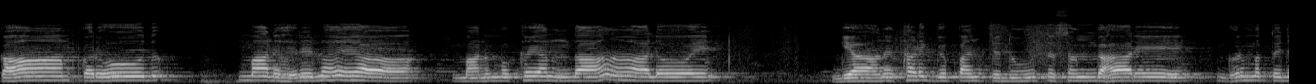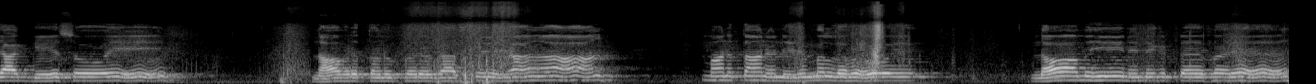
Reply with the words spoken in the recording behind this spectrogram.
ਕਾਮ ਕਰੋਧ ਮਨ ਹਿਰ ਲਿਆ ਮਨ ਮੁਖ ਅੰਦਾ ਲੋਏ ਗਿਆਨ ਖੜਗ ਪੰਚ ਦੂਤ ਸੰਘਾਰੇ, ਗੁਰਮਤ ਜਾਗੇ ਸੋਏ। ਨਾਮ ਰਤਨ ਪਰਗਾਸਿਆ ਮਨ ਤਨ ਨਿਰਮਲ ਹੋਏ, ਨਾਮਹੀਨ ਨਿਗਟੈ ਫਿਰੈ,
